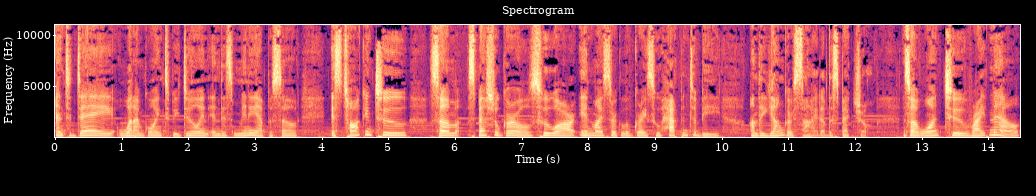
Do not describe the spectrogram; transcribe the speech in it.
And today, what I'm going to be doing in this mini episode is talking to some special girls who are in my circle of grace who happen to be on the younger side of the spectrum. And so I want to, right now,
